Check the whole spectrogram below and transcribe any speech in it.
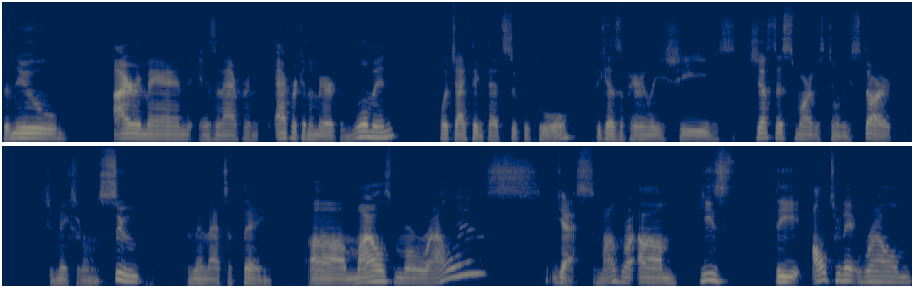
the new Iron Man is an Afri- African American woman, which I think that's super cool because apparently she's just as smart as Tony Stark. She makes her own suit, and then that's a thing. Uh, Miles Morales, yes, Miles. Um, he's the alternate realm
